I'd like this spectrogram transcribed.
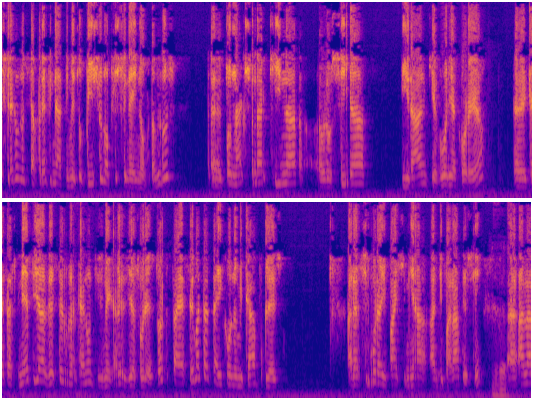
ξέρουν ότι θα πρέπει να αντιμετωπίσουν, όποιος και να είναι ο πρόεδρος, ε, τον άξονα Κίνα, Ρωσία, Ιράν και Βόρεια Κορέα. Ε, κατά συνέπεια δεν θέλουν να κάνουν τις μεγάλες διαφορές. Τώρα τα θέματα τα οικονομικά που λες, Άρα σίγουρα υπάρχει μια αντιπαράθεση. αλλά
